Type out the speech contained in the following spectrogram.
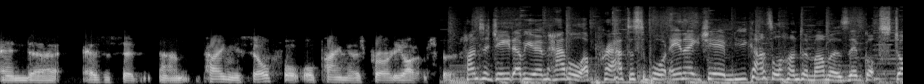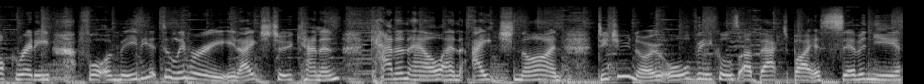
and uh, as I said, um, paying yourself or, or paying those priority items first. Hunter GWM Haval are proud to support NHM Newcastle Hunter Mamas. They've got stock ready for immediate delivery in H2 Cannon, Cannon L, and H9. Did you know all vehicles are backed by a seven year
